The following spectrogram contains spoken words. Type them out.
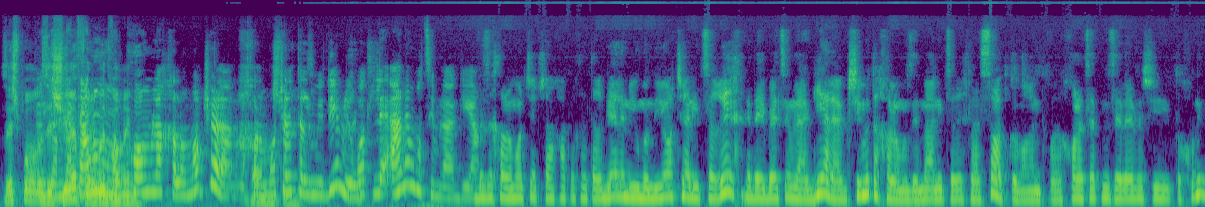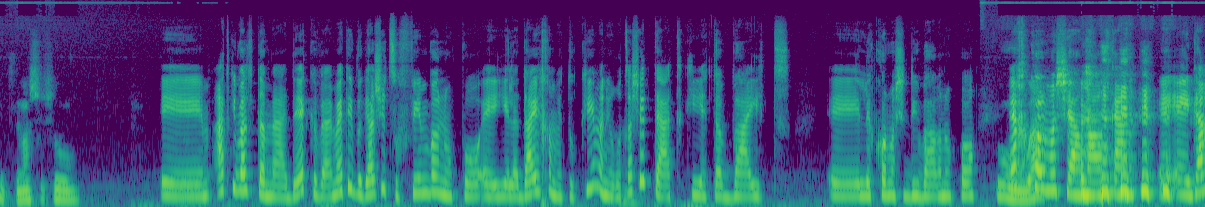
זה יש פה זה שילב פה הרבה וגם דברים. נתנו מקום לחלומות שלנו, לחלומות של משמעית. התלמידים, לראות לאן הם רוצים להגיע. וזה חלומות שאפשר אחר כך לתרגל למיומנויות שאני צריך כדי בעצם להגיע, להגשים את החלום הזה, מה אני צריך לעשות, כלומר אני כבר יכול לצאת מזה לאיזושהי תוכנית, זה משהו שהוא... אה, את קיבלת את המהדק, והאמת היא בגלל שצופים בנו פה אה, ילדייך המתוקים, אני רוצה שתעתקי את הבית אה, לכל מה שדיברנו פה. איך. כל מה שאמרת כאן אה, אה, גם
